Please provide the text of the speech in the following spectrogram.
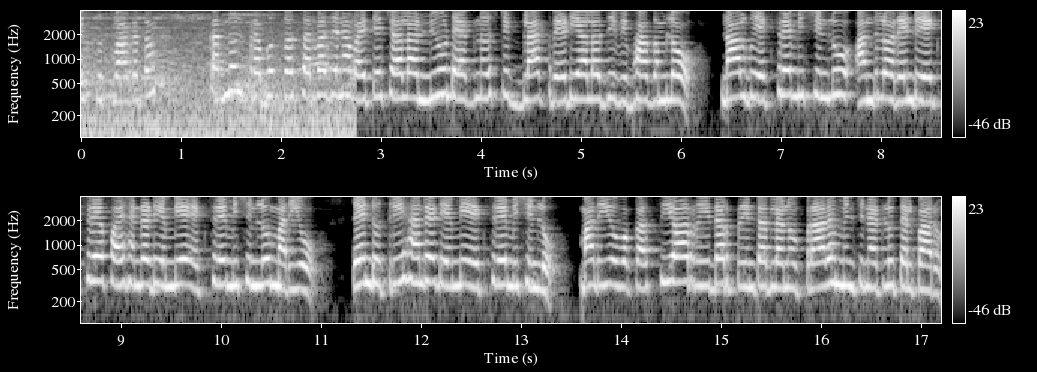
స్వాగతం. కర్నూలు ప్రభుత్వ సర్వజన వైద్యశాల న్యూ డయాగ్నోస్టిక్ బ్లాక్ రేడియాలజీ విభాగంలో నాలుగు ఎక్స్రే మిషన్లు అందులో రెండు X-ray five hundred MA X-ray మిషన్లు మరియు రెండు త్రీ హండ్రెడ్ ఎంఏ ఎక్స్రే మిషన్లు మరియు ఒక సిఆర్ రీడర్ ప్రింటర్లను ప్రారంభించినట్లు తెలిపారు.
